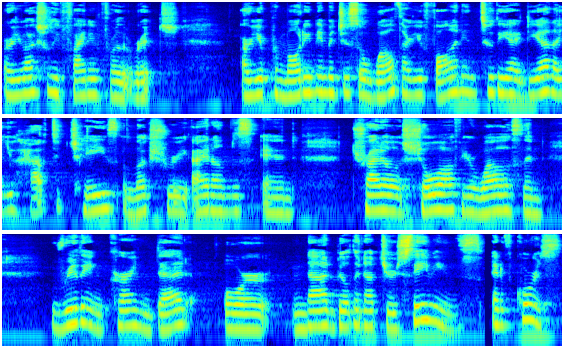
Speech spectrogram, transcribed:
are you actually fighting for the rich? Are you promoting images of wealth? Are you falling into the idea that you have to chase luxury items and try to show off your wealth and really incurring debt or not building up your savings? And of course,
